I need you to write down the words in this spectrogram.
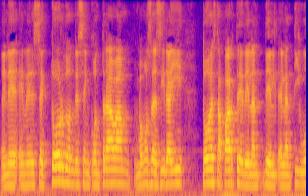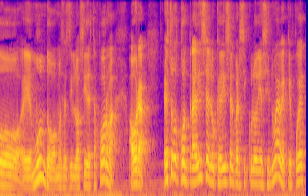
en el, sector donde se encontraba, vamos a decir ahí, toda esta parte del, antiguo eh, mundo, vamos a decirlo así de esta forma. Ahora, esto contradice lo que dice el versículo 19, que fue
